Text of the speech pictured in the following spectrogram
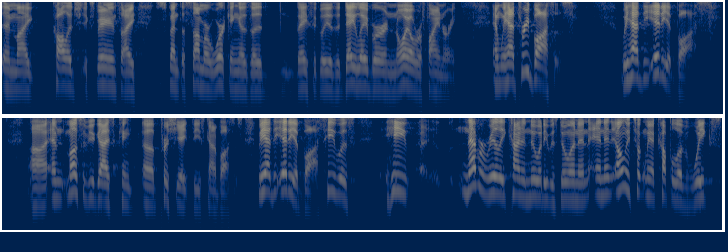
in my college experience, I spent the summer working as a basically as a day laborer in an oil refinery, and we had three bosses. We had the idiot boss. Uh, and most of you guys can uh, appreciate these kind of bosses. We had the idiot boss. He was, he never really kind of knew what he was doing. And, and it only took me a couple of weeks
